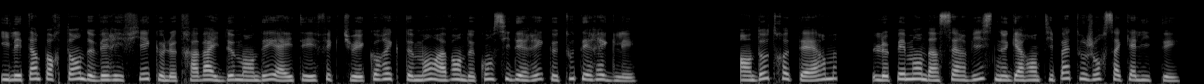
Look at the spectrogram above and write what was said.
Il est important de vérifier que le travail demandé a été effectué correctement avant de considérer que tout est réglé. En d'autres termes, le paiement d'un service ne garantit pas toujours sa qualité.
